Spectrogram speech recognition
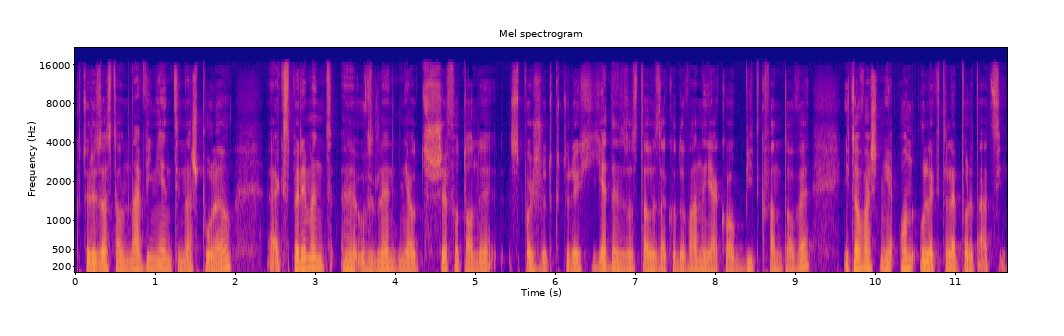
który został nawinięty na szpulę. Eksperyment e, uwzględniał trzy fotony, spośród których jeden został zakodowany jako bit kwantowy i to właśnie on uległ teleportacji.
